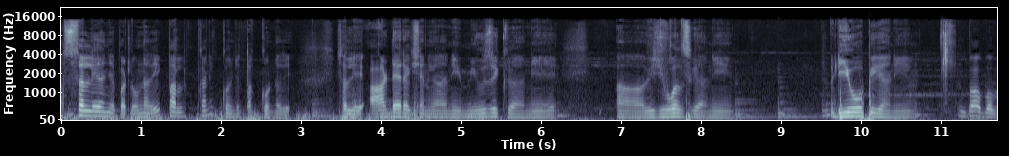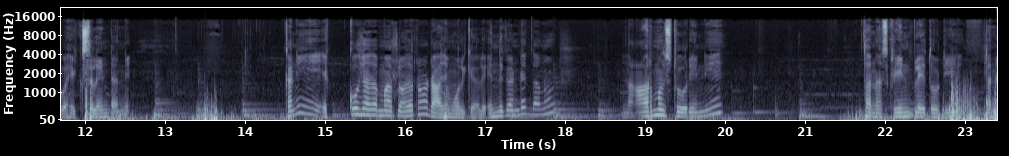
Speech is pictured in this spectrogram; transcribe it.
అస్సలు లేదని చెప్పట్లు ఉన్నది. పర్ కానీ కొంచెం తక్కువ ఉన్నది. అసలు ఆర్ట్ డైరెక్షన్ కానీ మ్యూజిక్ కానీ విజువల్స్ కానీ డిఓపి కానీ బాబా ఎక్సలెంట్ అన్ని. కానీ ఎక్కువ శాతం మార్కులు మాత్రం రాజమౌళికి ఇవ్వాలి ఎందుకంటే తను నార్మల్ స్టోరీని తన స్క్రీన్ ప్లే తోటి తన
